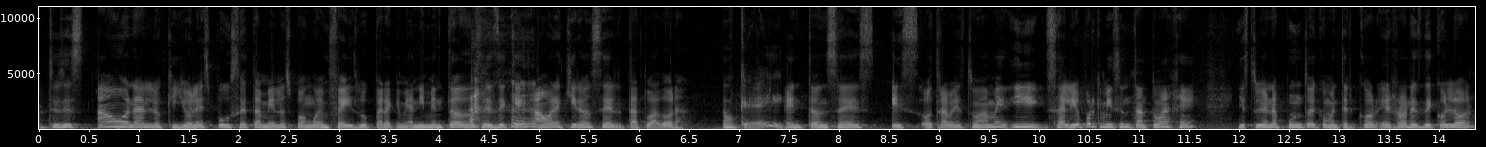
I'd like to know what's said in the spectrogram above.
Entonces ahora lo que yo les puse también los pongo en Facebook para que me animen todos, es de que ahora quiero ser tatuadora. Ok. Entonces es otra vez nuevamente. Y salió porque me hice un tatuaje y estuvieron a punto de cometer errores de color.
